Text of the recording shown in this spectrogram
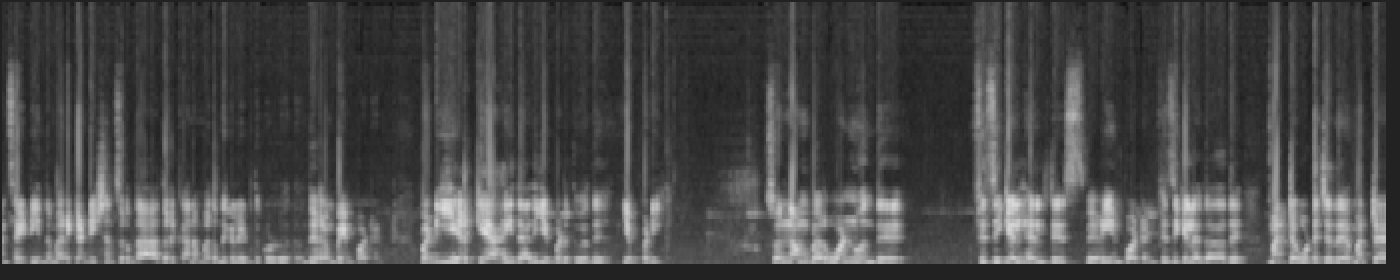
ஆன்சைட்டி இந்த மாதிரி கண்டிஷன்ஸ் இருந்தால் அதற்கான மருந்துகள் எடுத்துக்கொள்வது வந்து ரொம்ப இம்பார்ட்டன்ட் பட் இயற்கையாக இதை அதிகப்படுத்துவது எப்படி? ஸோ நம்பர் ஒன் வந்து physical health is very important physical அதாவது மற்ற ஊட்டச்சத்து மற்ற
